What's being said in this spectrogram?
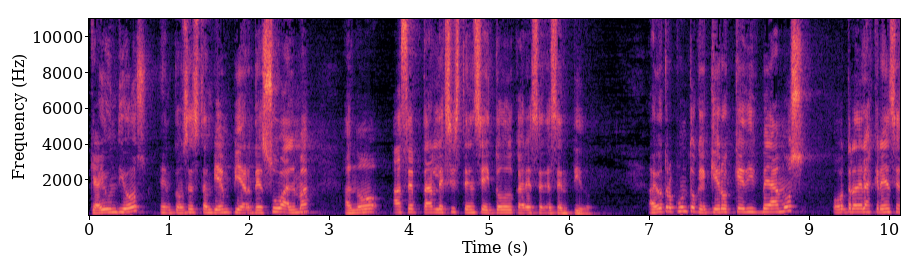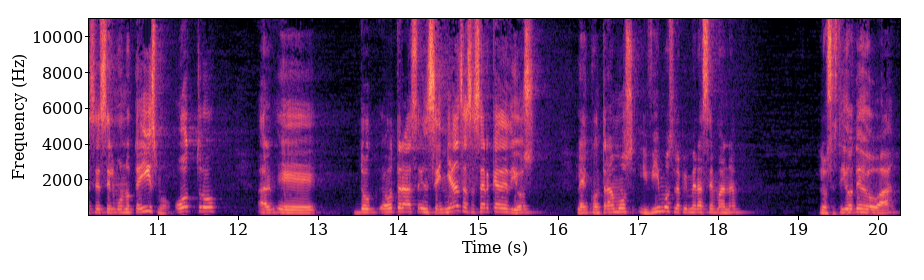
que hay un Dios, entonces también pierde su alma al no aceptar la existencia y todo carece de sentido. Hay otro punto que quiero que veamos, otra de las creencias es el monoteísmo, otro eh, otras enseñanzas acerca de Dios, la encontramos y vimos la primera semana, los testigos de Jehová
